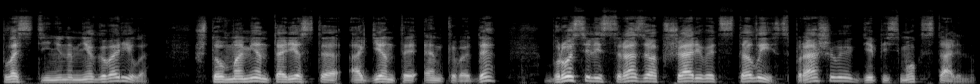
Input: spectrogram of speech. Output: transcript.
Пластинина, мне говорила, что в момент ареста агента НКВД бросились сразу обшаривать столы, спрашивая, где письмо к Сталину.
